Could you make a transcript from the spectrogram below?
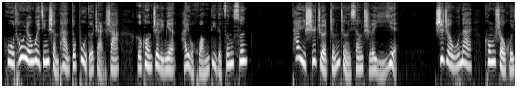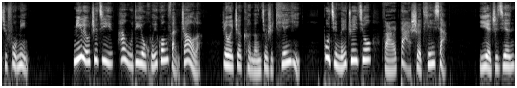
普通人未经审判都不得斩杀，何况这里面还有皇帝的曾孙。他与使者整整相持了一夜，使者无奈，空手回去复命。弥留之际，汉武帝又回光返照了，认为这可能就是天意，不仅没追究，反而大赦天下。一夜之间，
